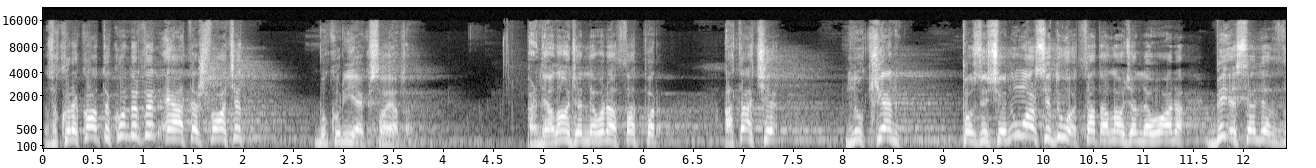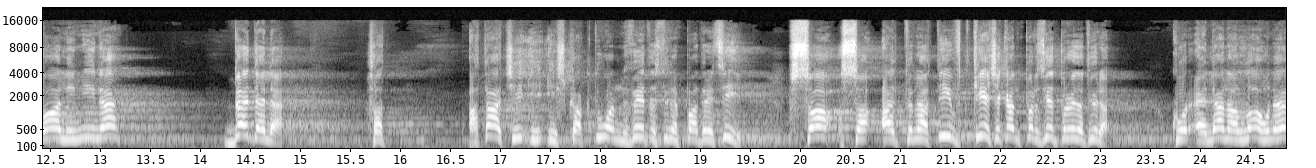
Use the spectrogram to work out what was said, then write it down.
Nëse kur e ka të kundërtën, e atëherë shfaqet bukuria e kësaj, a kupton. Prandaj Allahu xhelle ue ala thotë për ata që nuk janë pozicionuar si duhet, thotë Allahu xhelle ue ala, bi'se lidh-dhalimine bedela. Thotë, ata që i, i shkaktuan vetes tyne padrejtësi, sa, sa alternativë të keqe kanë përzgjedh për vete të tyre, kur e lanë Allahun e,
